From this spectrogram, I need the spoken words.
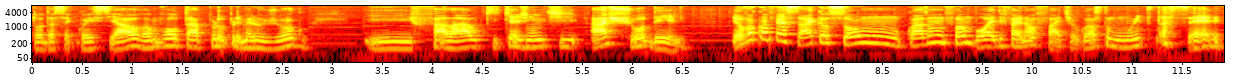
toda sequencial, vamos voltar pro primeiro jogo e falar o que, que a gente achou dele. Eu vou confessar que eu sou um quase um fanboy de Final Fight. Eu gosto muito da série,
